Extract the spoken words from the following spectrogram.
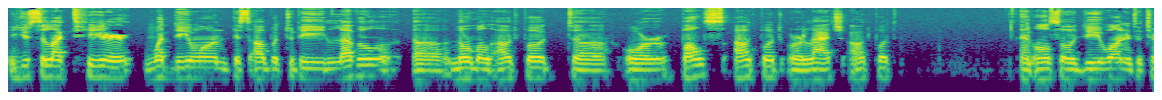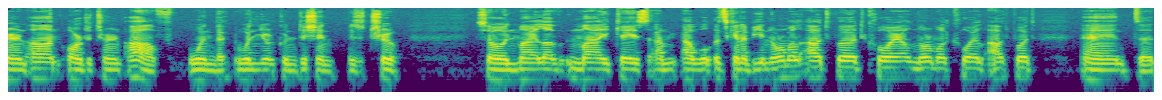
You select here what do you want this output to be level, uh, normal output, uh, or pulse output, or latch output and also do you want it to turn on or to turn off when the when your condition is true? So in my love in my case um, I will it's gonna be normal output coil normal coil output and uh,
